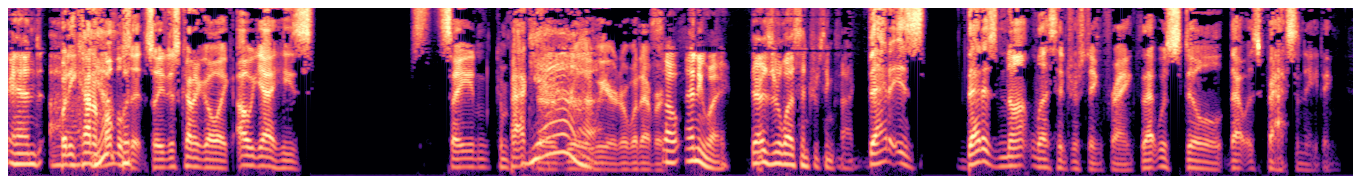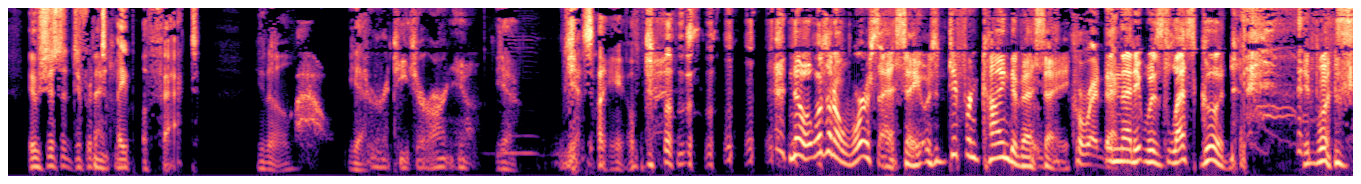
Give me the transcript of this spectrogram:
And uh, but he kind of yeah, mumbles but- it, so you just kind of go like, "Oh yeah, he's saying compactor Yeah. really weird or whatever." So anyway, there's your less interesting fact. that is that is not less interesting, Frank. That was still that was fascinating. It was just a different Thank you. type of fact, you know. Wow, Yeah, you're a teacher, aren't you? yeah, yes, I am. No, it wasn't a worse essay. It was a different kind of essay Correct. in that it was less good. it was.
